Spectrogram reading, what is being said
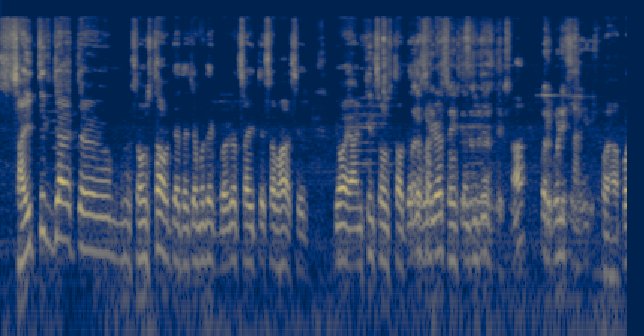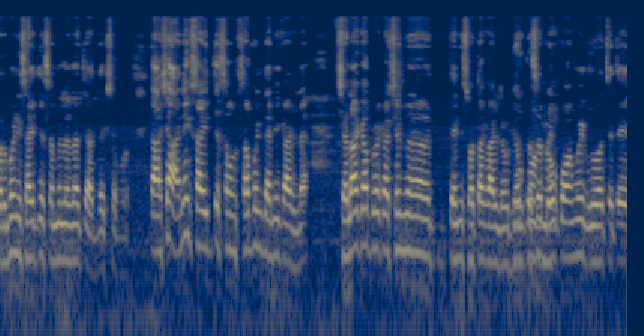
साहित्यिक ज्या संस्था होत्या त्याच्यामध्ये प्रगत साहित्य सभा असेल किंवा आणखीन संस्था होत्या त्या सगळ्या संस्थांची ते परभणी साहित्य. संमेलनाचे अध्यक्ष म्हणून. तर अशा अनेक साहित्य संस्था पण त्यांनी काढल्या. शलाका प्रकाशन त्यांनी स्वतः काढलं होतं. तसं. लोकवाङ्मय गृहाचे ते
